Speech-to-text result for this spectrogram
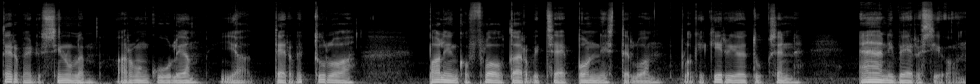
Tervehdys sinulle arvon kuulija ja tervetuloa Paljonko Flow tarvitsee ponnistelua blogikirjoituksen ääniversioon.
